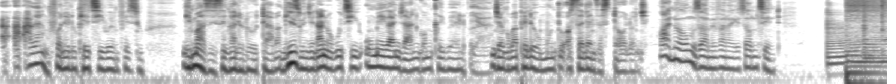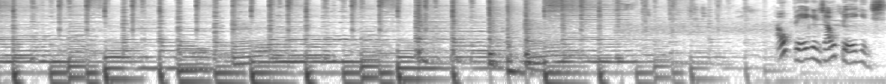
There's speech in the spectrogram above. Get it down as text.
A- a- ake ngifonele ukhethiwe mfethu ngimazise ngalolu daba ngizwe nje nanokuthi ume kanjani ngomgqibelo njengoba phela umuntu osebenza esitolo nje hayi no umzame mfana kithi awumthinti awubheke nje awubheke nje.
